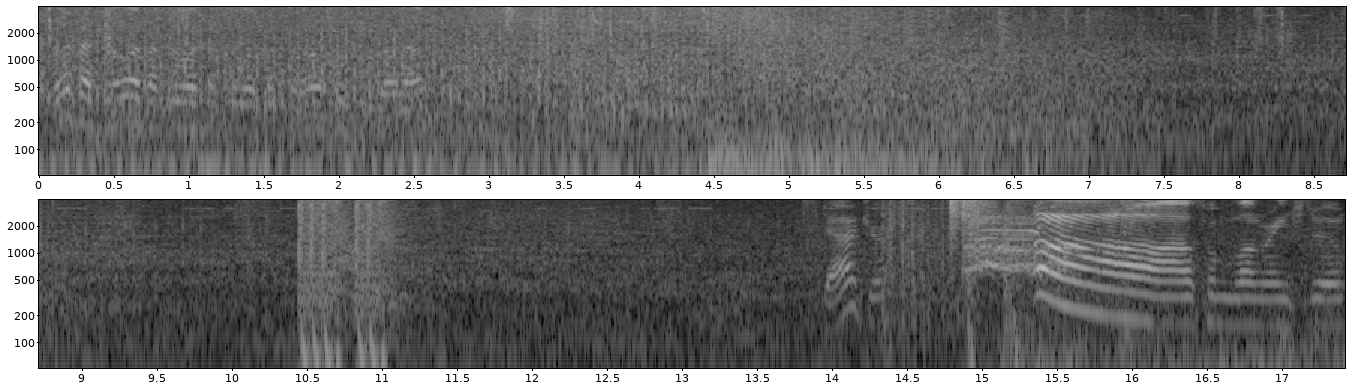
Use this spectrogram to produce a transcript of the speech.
A little faster, a little faster, a little faster, a little faster. Oh, oh, slow down. Gotcha. Oh, some long range too.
